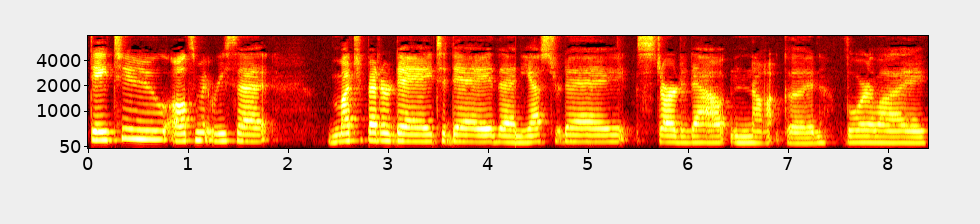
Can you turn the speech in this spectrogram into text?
Day two, ultimate reset. Much better day today than yesterday. Started out not good. Lorelai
